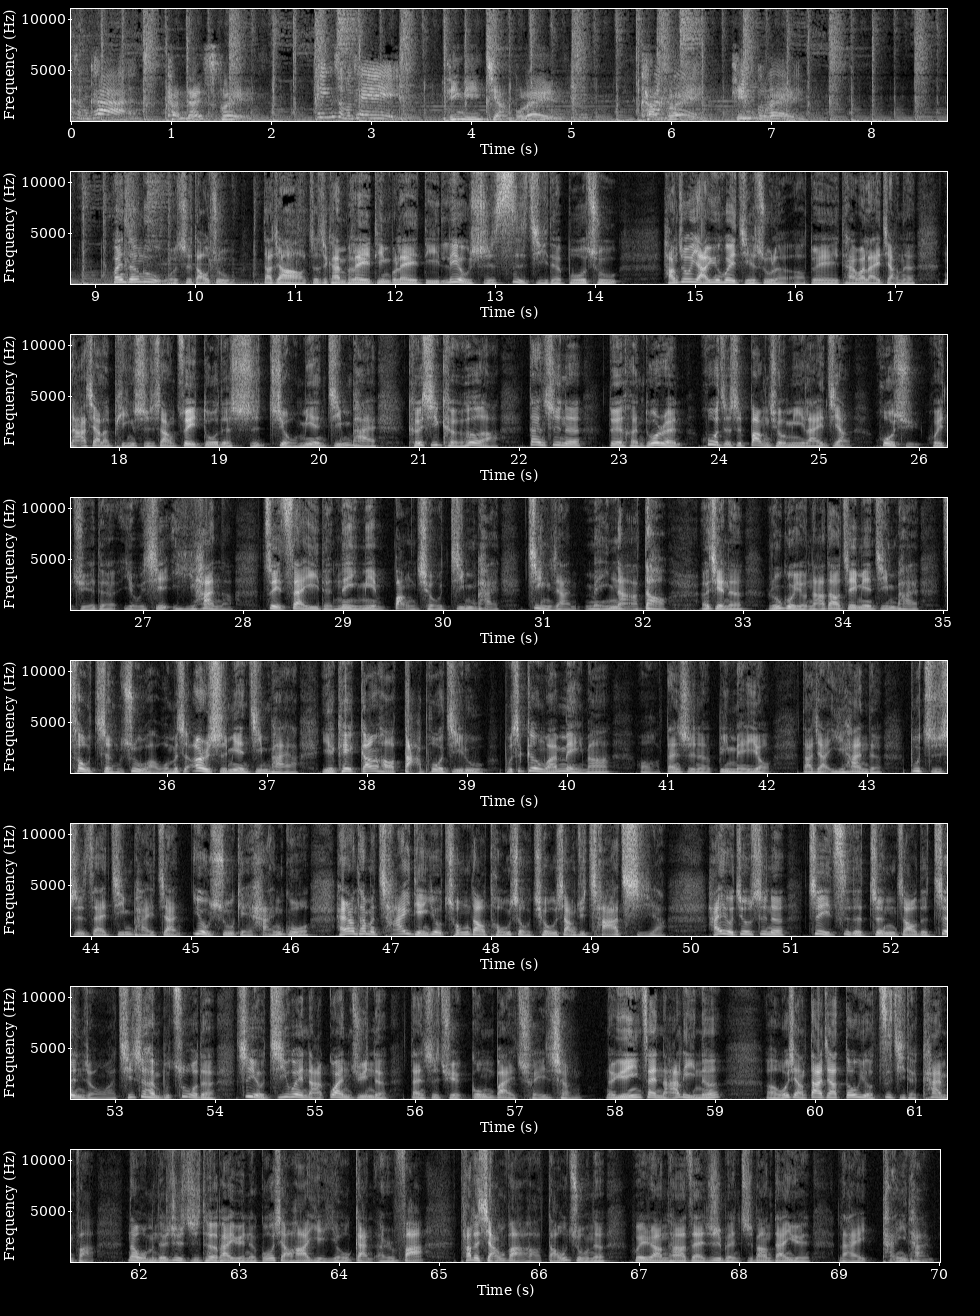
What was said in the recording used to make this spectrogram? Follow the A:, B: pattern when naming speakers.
A: 看什么看？
B: 看 Nice Play。
A: 听什么听？
B: 听你讲不累？看 Play 听不累？欢迎登录，我是岛主。大家好，这是看 Play 听不累第六十四集的播出。杭州亚运会结束了啊，对台湾来讲呢，拿下了平时上最多的十九面金牌，可喜可贺啊。但是呢，对很多人或者是棒球迷来讲，或许会觉得有一些遗憾呐、啊，最在意的那一面棒球金牌竟然没拿到，而且呢，如果有拿到这面金牌，凑整数啊，我们是二十面金牌啊，也可以刚好打破纪录，不是更完美吗？哦，但是呢，并没有。大家遗憾的不只是在金牌战又输给韩国，还让他们差一点又冲到投手丘上去插旗啊。还有就是呢，这一次的征召的阵容啊，其实很不错的，是有机会拿冠军的，但是却功败垂成。那原因在哪里呢？呃，我想大家都有自己的看法。那我们的日职特派员呢，郭小哈也有感而发，他的想法啊，岛主呢会让他在日本职棒单元来谈一谈。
